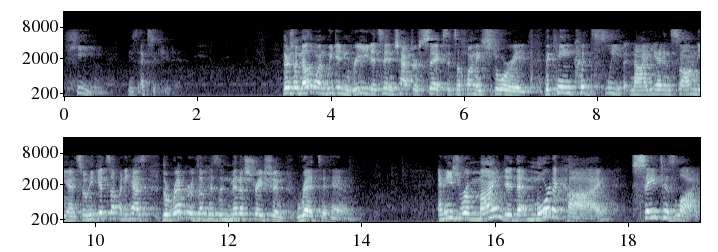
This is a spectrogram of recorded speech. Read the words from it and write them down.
he is executed. There's another one we didn't read. It's in chapter 6. It's a funny story. The king couldn't sleep at night. He had insomnia. And so he gets up and he has the records of his administration read to him. And he's reminded that Mordecai saved his life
